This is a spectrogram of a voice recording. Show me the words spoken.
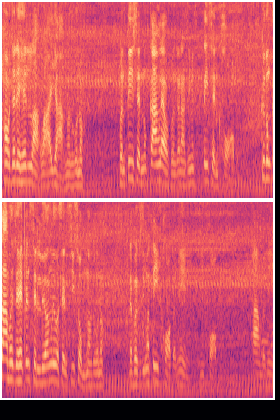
เขาจะได้เห็นหลากหลายอย่างนะทุกคนเนาะเพิ่นตีเส้นตรงกลางแล้วเพิ่นก็น่าสิมีตีเส้นขอบ คือตรงกลางเพิ่นจะเห็นเป็นเส้นเหลืองหรือว่าเส้นสีส้มเนาะทุกคนเนาะแต่เพิ่นก็สิมาตีขอบแบบนี้ตีขอบทางแบบนี้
